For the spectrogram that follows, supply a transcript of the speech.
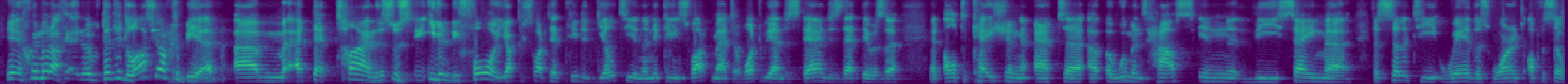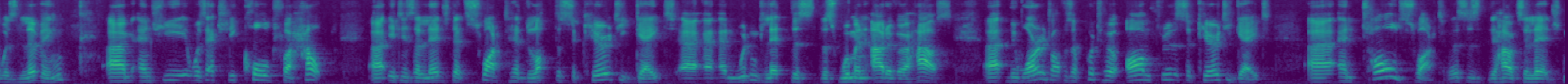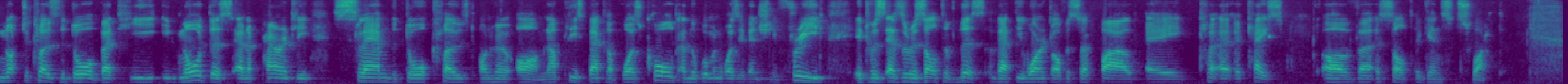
Ja, goeiemôre. Dit het laas jaar gebeur. Um at that time, this was even before Jaco Swart had pleaded guilty in the Nicoline Swart matter. What we understand is that there was a an altercation at uh, a, a woman's house in the same uh, facility where this warrant officer was living. Um and she was actually called for help. Uh, it is alleged that SWAT had locked the security gate uh, and wouldn't let this this woman out of her house. Uh, the warrant officer put her arm through the security gate uh, and told SWAT, this is how it's alleged, not to close the door, but he ignored this and apparently slammed the door closed on her arm. Now, police backup was called and the woman was eventually freed. It was as a result of this that the warrant officer filed a, a case of uh, assault against SWAT.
